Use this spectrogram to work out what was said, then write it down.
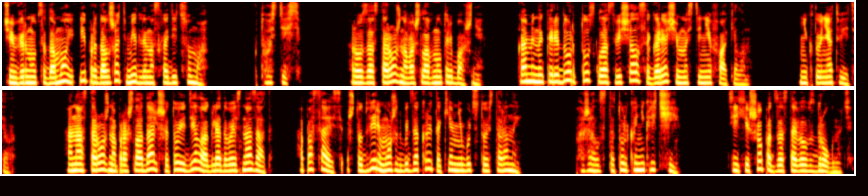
чем вернуться домой и продолжать медленно сходить с ума. «Кто здесь?» Роза осторожно вошла внутрь башни. Каменный коридор тускло освещался горящим на стене факелом. Никто не ответил. Она осторожно прошла дальше, то и дело оглядываясь назад, опасаясь, что дверь может быть закрыта кем-нибудь с той стороны. «Пожалуйста, только не кричи». Тихий шепот заставил вздрогнуть.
